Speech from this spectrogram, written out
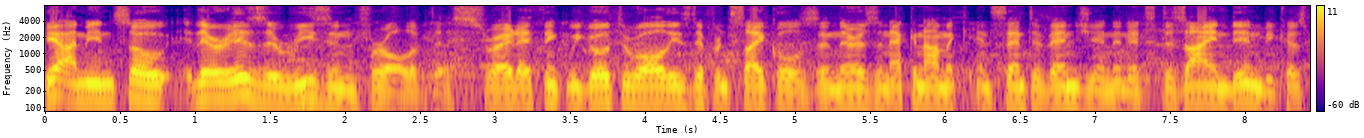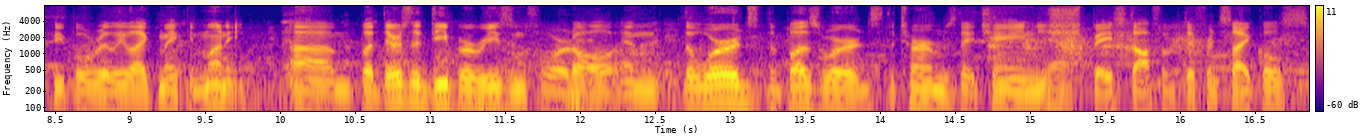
Yeah, I mean, so there is a reason for all of this, right? I think we go through all these different cycles and there's an economic incentive engine and it's designed in because people really like making money. Um, but there's a deeper reason for it all and the words, the buzzwords, the terms, they change yeah. based off of different cycles.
